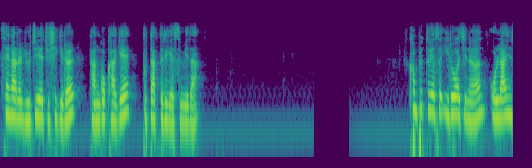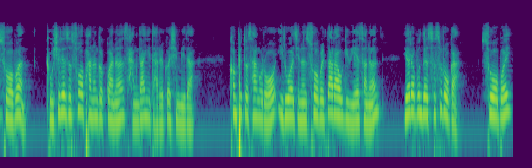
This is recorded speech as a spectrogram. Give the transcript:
생활을 유지해 주시기를 간곡하게 부탁드리겠습니다. 컴퓨터에서 이루어지는 온라인 수업은 교실에서 수업하는 것과는 상당히 다를 것입니다. 컴퓨터상으로 이루어지는 수업을 따라오기 위해서는 여러분들 스스로가 수업의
